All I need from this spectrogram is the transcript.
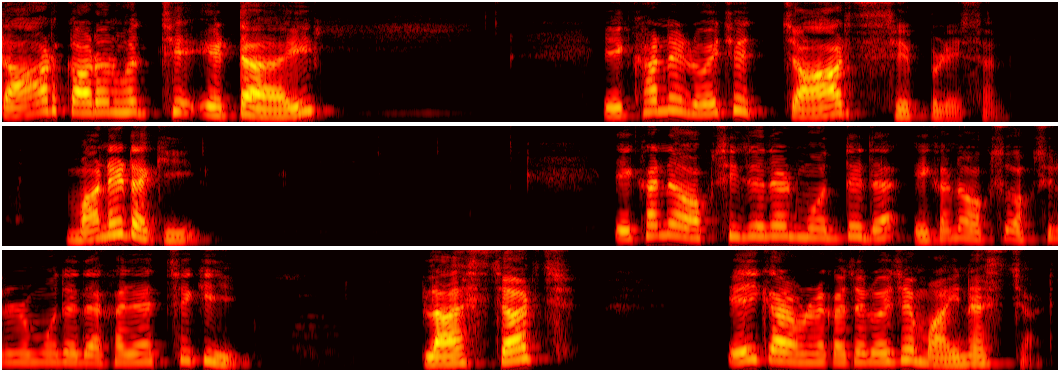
তার কারণ হচ্ছে এটাই, এখানে রয়েছে চার্জ সেপারেশন মানেটা কি? এখানে অক্সিজেনের মধ্যে এখানে অক্সিজেনের মধ্যে দেখা যাচ্ছে কি? প্লাস চার্জ এই কারণের কাছে রয়েছে মাইনাস চার্জ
